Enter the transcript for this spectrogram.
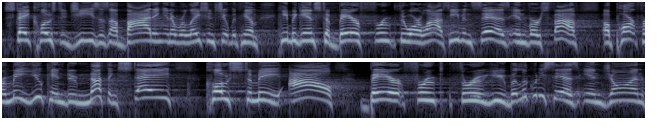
stay close to Jesus, abiding in a relationship with Him, He begins to bear fruit through our lives. He even says in verse 5 Apart from me, you can do nothing. Stay close to me. I'll bear fruit through you. But look what He says in John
